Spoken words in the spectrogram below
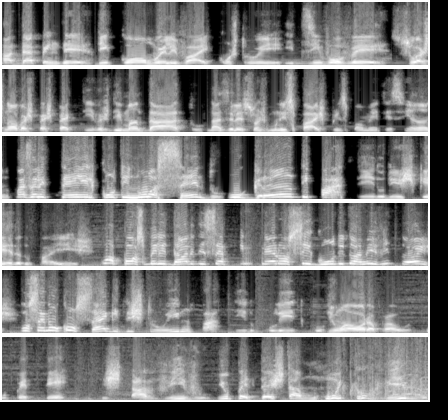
a depender de como ele vai construir e desenvolver suas novas perspectivas de mandato nas eleições municipais, principalmente esse ano. Mas ele tem, ele continua sendo o grande partido de esquerda do país, com a possibilidade de ser primeiro ou segundo em 2022. Você não consegue destruir um partido político de uma hora para outra. O PT está vivo. E o PT está muito vivo.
